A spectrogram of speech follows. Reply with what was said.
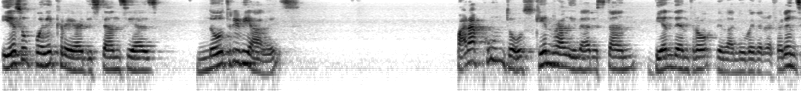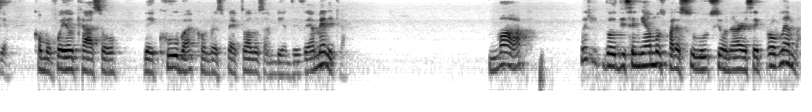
Y eso puede crear distancias no triviales para puntos que en realidad están bien dentro de la nube de referencia, como fue el caso de Cuba con respecto a los ambientes de América. MAP, pues lo diseñamos para solucionar ese problema.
